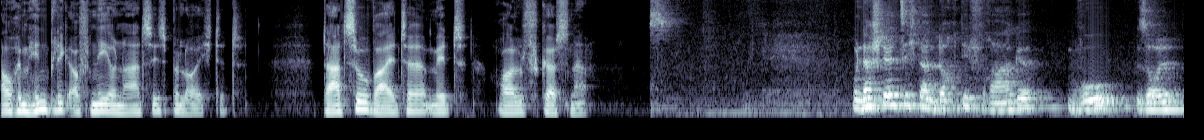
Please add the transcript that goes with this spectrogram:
auch im Hinblick auf Neonazis beleuchtet. Dazu weiter mit Rolf Gössner. Und da stellt sich dann doch die Frage, wo soll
